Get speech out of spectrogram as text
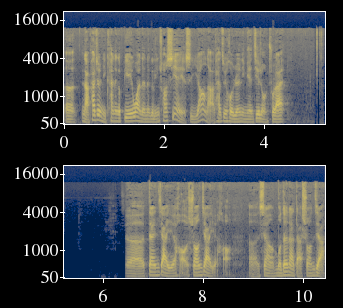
呃，哪怕就你看那个 BA one 的那个临床试验也是一样的啊，它最后人里面接种出来，呃，单价也好，双价也好。呃，像莫德纳打双价，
